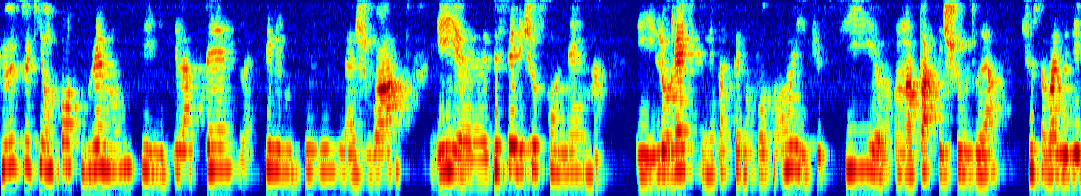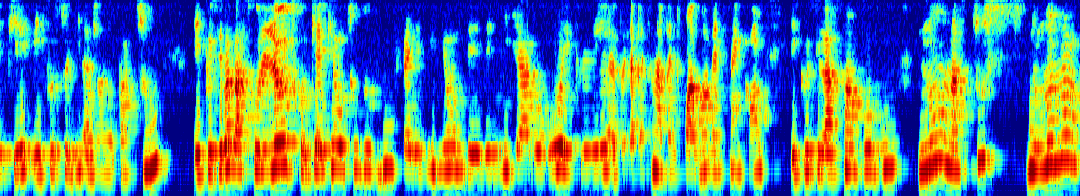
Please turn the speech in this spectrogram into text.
que ce qui importe vraiment, c'est la paix, la sérénité, la joie et euh, de faire les choses qu'on aime. Et le reste n'est pas très important et que si on n'a pas ces choses-là, il faut savoir lever pied et il faut se dire l'argent n'est pas tout et que c'est pas parce que l'autre, quelqu'un autour de vous fait des millions, des, des milliards d'euros et que la personne a 23 ans, 25 ans et que c'est la fin pour vous. Non, on a tous nos moments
